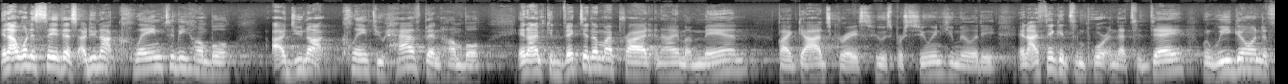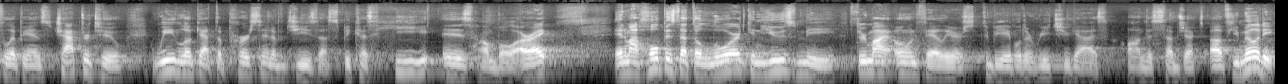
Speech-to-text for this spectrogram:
And I want to say this I do not claim to be humble, I do not claim to have been humble. And I'm convicted of my pride, and I am a man by God's grace who is pursuing humility. And I think it's important that today, when we go into Philippians chapter 2, we look at the person of Jesus because he is humble, all right? And my hope is that the Lord can use me through my own failures to be able to reach you guys on this subject of humility.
